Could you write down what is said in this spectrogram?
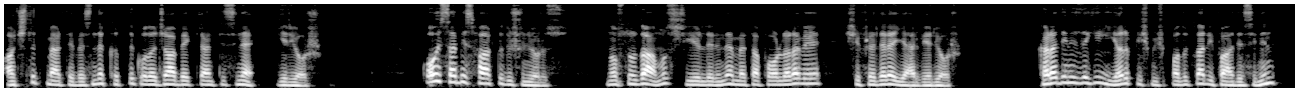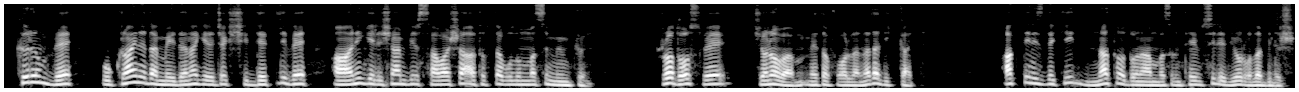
açlık mertebesinde kıtlık olacağı beklentisine giriyor. Oysa biz farklı düşünüyoruz. Nostradamus şiirlerinde metaforlara ve şifrelere yer veriyor. Karadeniz'deki yarı pişmiş balıklar ifadesinin Kırım ve Ukrayna'da meydana gelecek şiddetli ve ani gelişen bir savaşa atıfta bulunması mümkün. Rodos ve Cenova metaforlarına da dikkat. Akdeniz'deki NATO donanmasını temsil ediyor olabilir.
